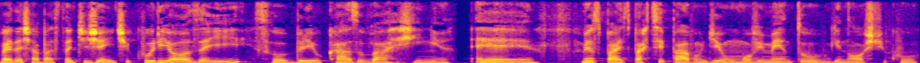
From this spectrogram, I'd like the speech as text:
vai deixar bastante gente curiosa aí sobre o caso Varginha. É, meus pais participavam de um movimento gnóstico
